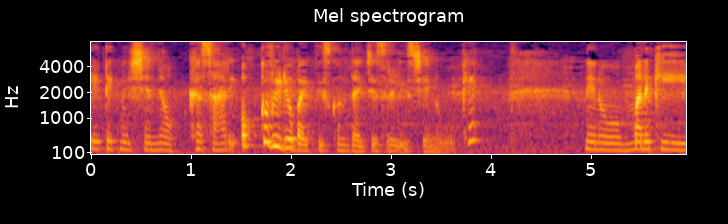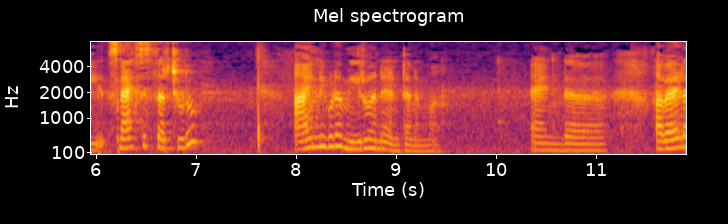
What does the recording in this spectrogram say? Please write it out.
ఏ టెక్నీషియన్ని ఒక్కసారి ఒక్క వీడియో బయట తీసుకొని దయచేసి రిలీజ్ చేయను ఓకే? నేను మనకి స్నాక్స్ ఇస్తారు చూడు. ఆయన్ని కూడా మీరు అనే అంటానమ్మా. అండ్ uh, ఆవేళ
